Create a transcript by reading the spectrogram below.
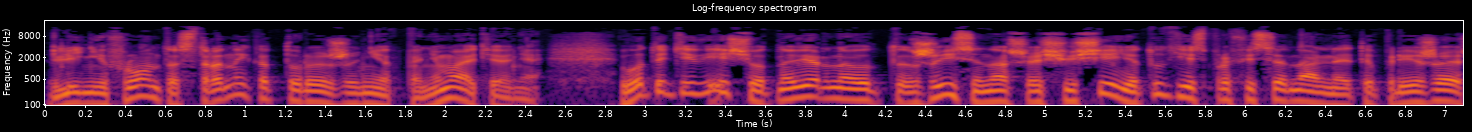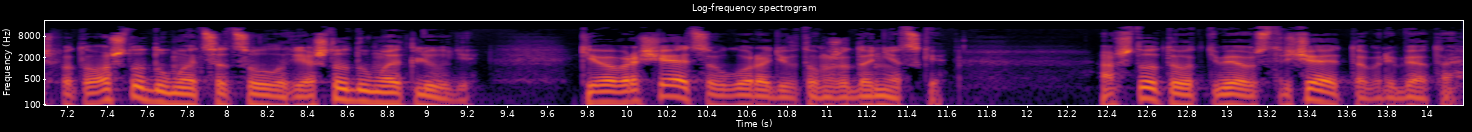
линии фронта, страны, которой уже нет, понимаете, Аня? И вот эти вещи, вот, наверное, вот жизнь и наши ощущения, тут есть профессиональное, ты приезжаешь потом, а что думают социологи, а что думают люди? К тебе обращаются в городе, в том же Донецке, а что ты, вот тебя встречают там ребята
